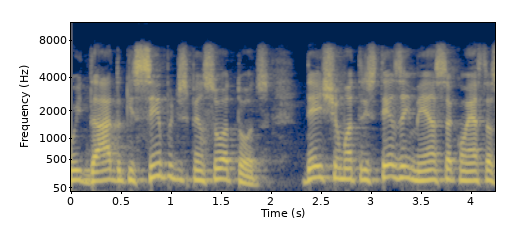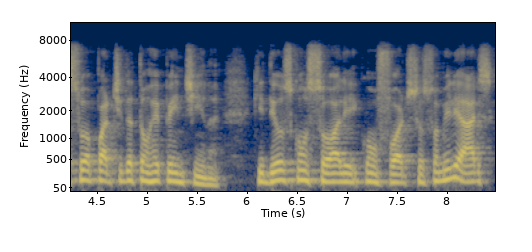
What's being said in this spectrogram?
cuidado que sempre dispensou a todos. Deixe uma tristeza imensa com esta sua partida tão repentina. Que Deus console e conforte seus familiares.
